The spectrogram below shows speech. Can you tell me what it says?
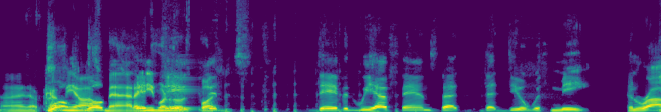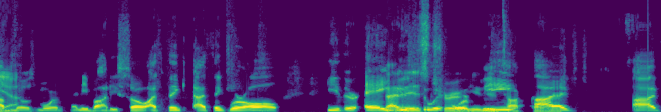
I know. Cut well, me off, well, Matt. I need one of those buttons. David, we have fans that that deal with me, and Rob yeah. knows more than anybody. So I think I think we're all either a that used to it true. or you b I've I've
